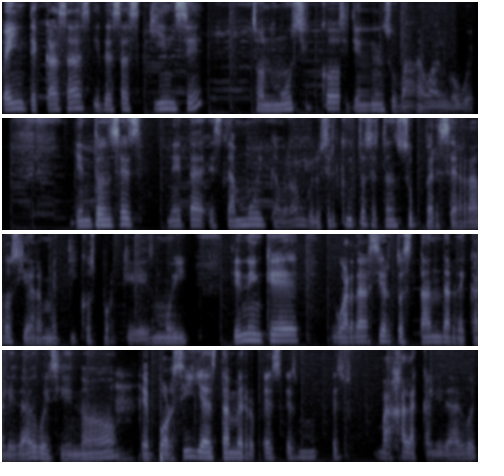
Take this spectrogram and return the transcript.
20 casas y de esas 15 son músicos y tienen su banda o algo, güey. Y entonces, neta, está muy cabrón, güey. Los circuitos están súper cerrados y herméticos porque es muy... Tienen que guardar cierto estándar de calidad, güey. Si no, de por sí ya está... Es, es, es baja la calidad, güey.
